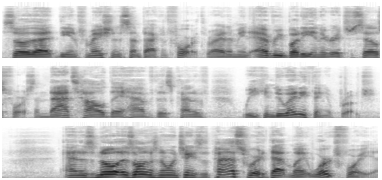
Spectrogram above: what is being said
so that the information is sent back and forth, right? I mean, everybody integrates with Salesforce, and that's how they have this kind of we can do anything approach. And as no as long as no one changes the password, that might work for you,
